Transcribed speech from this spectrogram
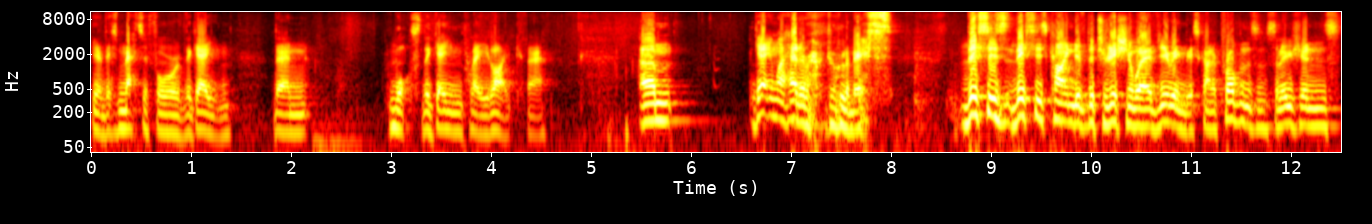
you know this metaphor of the game, then what's the gameplay like there? Um, getting my head around all of this, this is this is kind of the traditional way of viewing this kind of problems and solutions.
